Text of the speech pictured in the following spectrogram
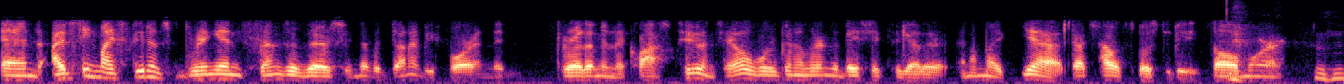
And I've seen my students bring in friends of theirs who've never done it before, and they throw them in the class too and say, "Oh, we're going to learn the basic together." And I'm like, "Yeah, that's how it's supposed to be. It's all more, mm-hmm.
